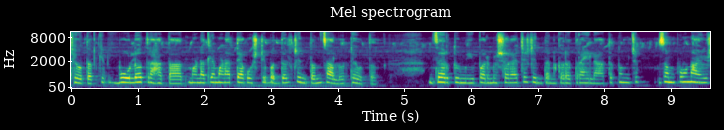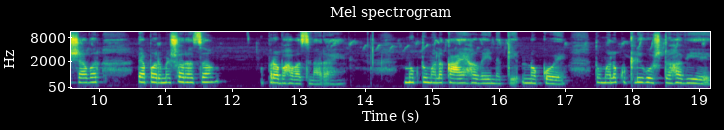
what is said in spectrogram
ठेवतात की बोलत राहतात. मनातल्या मनात त्या गोष्टीबद्दल चिंतन चालू ठेवतात. जर तुम्ही परमेश्वराचे चिंतन करत राहिला तर तुमच्या संपूर्ण आयुष्यावर त्या परमेश्वराचा प्रभाव असणार आहे. मग तुम्हाला काय हवे नक्की? नको आहे तुम्हाला कुठली गोष्ट हवी आहे?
